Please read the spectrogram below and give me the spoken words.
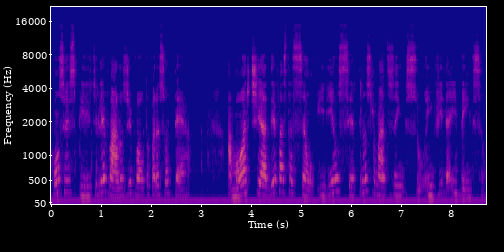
com seu espírito e levá-los de volta para sua terra. A morte e a devastação iriam ser transformados em, em vida e bênção.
